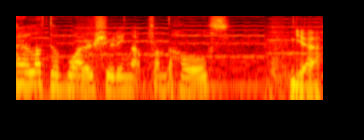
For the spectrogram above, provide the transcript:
God, I love the water shooting up from the holes. Yeah.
